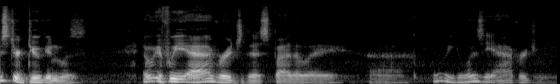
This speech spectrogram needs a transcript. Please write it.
Mr. Dugan was, if we average this, by the way, uh, what, do we, what does the average mean?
